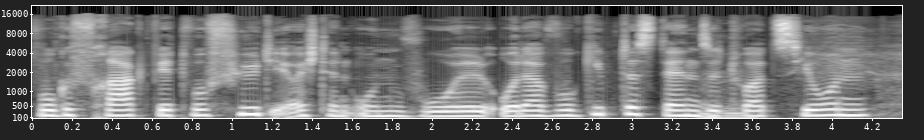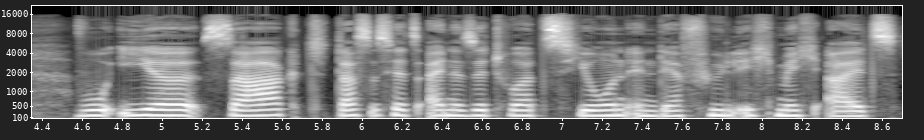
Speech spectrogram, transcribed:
wo gefragt wird, wo fühlt ihr euch denn unwohl oder wo gibt es denn mhm. Situationen, wo ihr sagt, das ist jetzt eine Situation, in der fühle ich mich als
